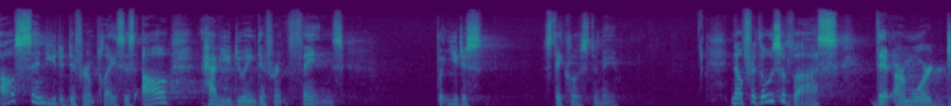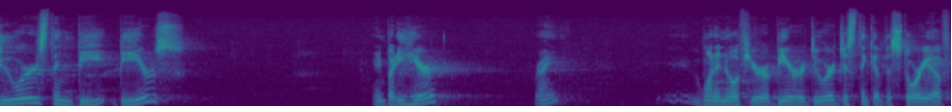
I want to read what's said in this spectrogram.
I'll send you to different places, I'll have you doing different things, but you just Stay close to me. Now, for those of us that are more doers than be- beers, anybody here? Right? Want to know if you're a beer or doer? Just think of the story of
